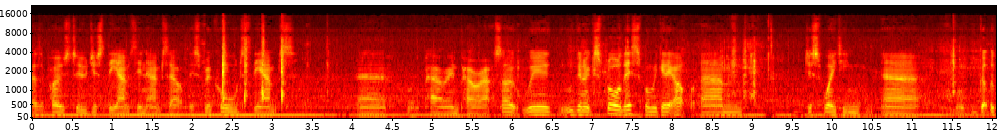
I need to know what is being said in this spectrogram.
as opposed to just the amps in amps out. This records the amps uh, power in power out. So we're, we're going to explore this when we get it up. Um, just waiting uh, got the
